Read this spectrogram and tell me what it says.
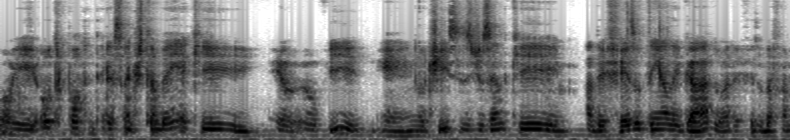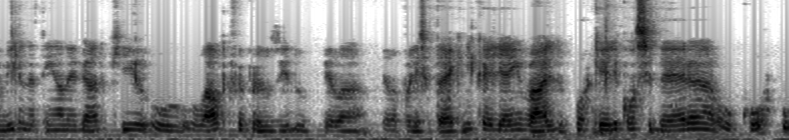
Bom, e outro ponto interessante também é que eu, eu, vi em notícias dizendo que a defesa tem alegado, a defesa da família né, tem alegado que o, o laudo que foi produzido pela, pela polícia técnica ele é inválido porque ele considera o corpo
